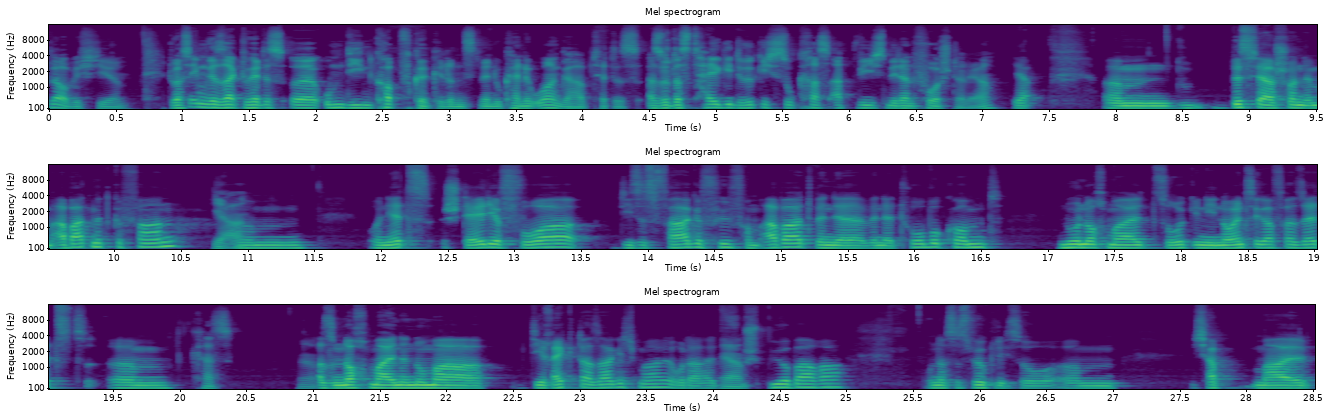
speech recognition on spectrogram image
Glaube ich dir. Du hast eben gesagt, du hättest äh, um den Kopf gegrinst, wenn du keine Ohren gehabt hättest. Also das Teil geht wirklich so krass ab, wie ich es mir dann vorstelle, ja? Ja. Ähm, du bist ja schon im Abarth mitgefahren. Ja. Ähm, und jetzt stell dir vor, dieses Fahrgefühl vom Abarth, wenn der, wenn der Turbo kommt, nur noch mal zurück in die 90er versetzt. Ähm, Krass. Ja. also noch mal eine Nummer direkter, sage ich mal, oder halt Ja. spürbarer. Und das ist wirklich so. Ähm, ich habe mal,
